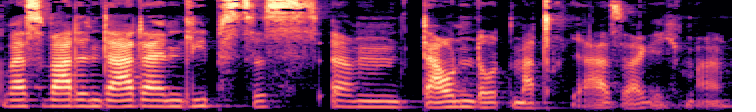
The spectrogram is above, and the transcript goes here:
Was war denn da dein liebstes ähm, Download-Material, sage ich mal?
